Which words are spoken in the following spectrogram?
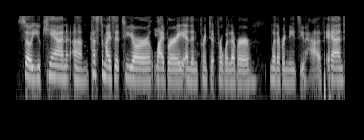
so you can um, customize it to your library and then print it for whatever whatever needs you have. And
